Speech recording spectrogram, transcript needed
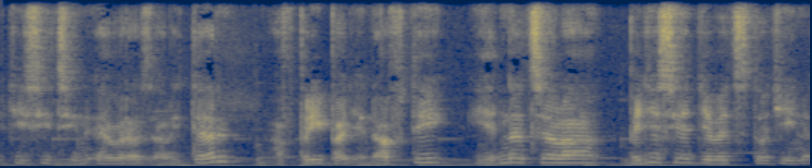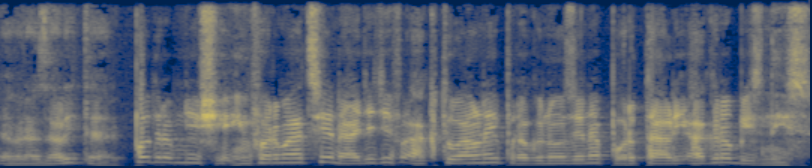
tisícin eur za liter a v prípade nafty 1,59 eur za liter. Podrobnejšie informácie nájdete v aktuálnej prognóze na portáli Agrobiznis.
